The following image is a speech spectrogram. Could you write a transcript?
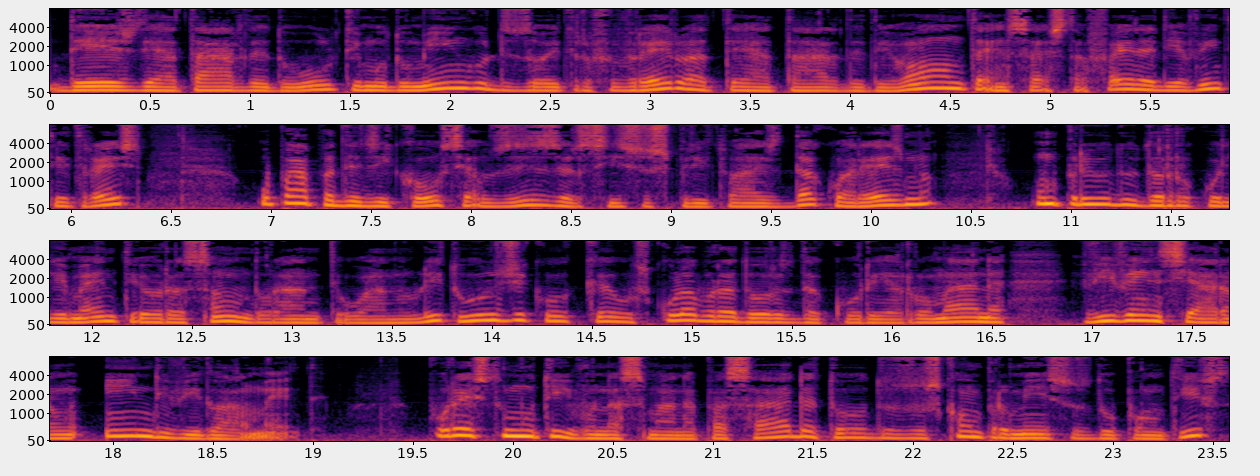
Desde a tarde do último domingo, 18 de fevereiro, até a tarde de ontem, sexta-feira, dia 23, o Papa dedicou-se aos exercícios espirituais da Quaresma, um período de recolhimento e oração durante o ano litúrgico que os colaboradores da Curia Romana vivenciaram individualmente. Por este motivo, na semana passada, todos os compromissos do Pontífice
